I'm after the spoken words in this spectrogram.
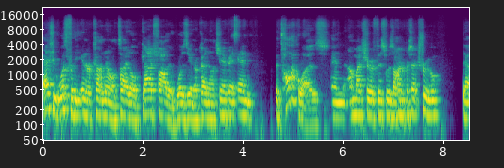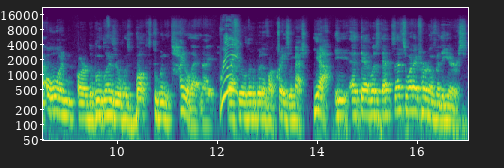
Actually, was for the Intercontinental title. Godfather was the Intercontinental champion. And the talk was, and I'm not sure if this was 100% true, that Owen or the Blue Blazer was booked to win the title that night. Really? After a little bit of a crazy match. Yeah, he, uh, that was that's that's what I've heard over the years.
